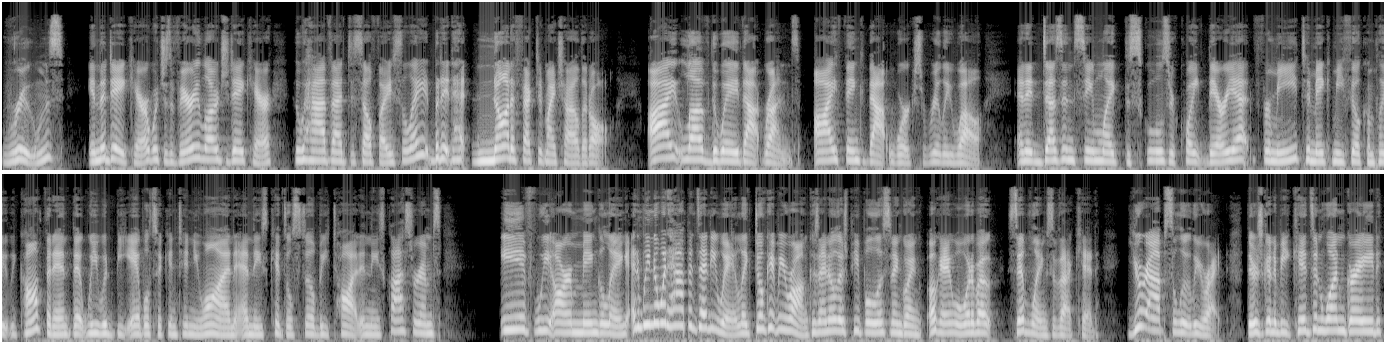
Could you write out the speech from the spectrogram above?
rooms in the daycare, which is a very large daycare, who have had to self isolate, but it had not affected my child at all. I love the way that runs. I think that works really well. And it doesn't seem like the schools are quite there yet for me to make me feel completely confident that we would be able to continue on and these kids will still be taught in these classrooms if we are mingling. And we know what happens anyway. Like, don't get me wrong, because I know there's people listening going, okay, well, what about siblings of that kid? You're absolutely right. There's going to be kids in one grade,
